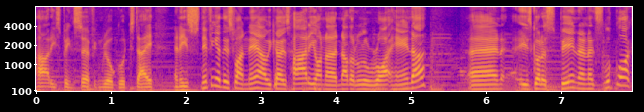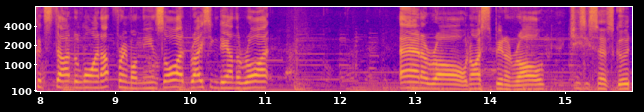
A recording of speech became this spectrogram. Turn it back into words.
Hardy's been surfing real good today, and he's sniffing at this one now. He goes Hardy on another little right hander. And he's got a spin, and it's looked like it's starting to line up for him on the inside, racing down the right. And a roll. Nice spin and roll. Jeez, he surfs good.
